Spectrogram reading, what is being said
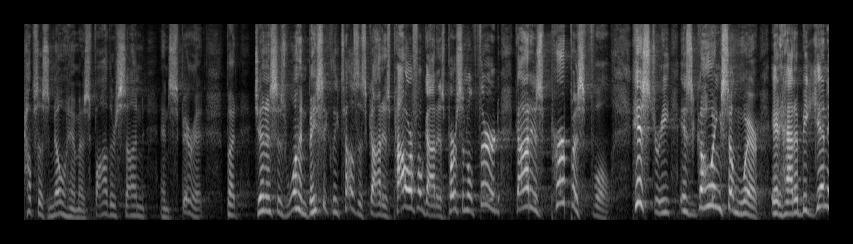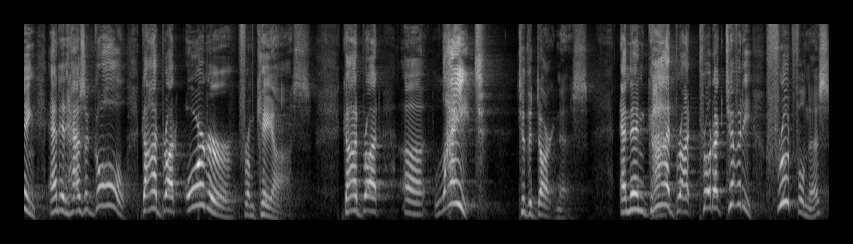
helps us know him as Father, Son, and Spirit. But Genesis 1 basically tells us God is powerful, God is personal. Third, God is purposeful. History is going somewhere. It had a beginning and it has a goal. God brought order from chaos, God brought uh, light to the darkness. And then God brought productivity, fruitfulness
